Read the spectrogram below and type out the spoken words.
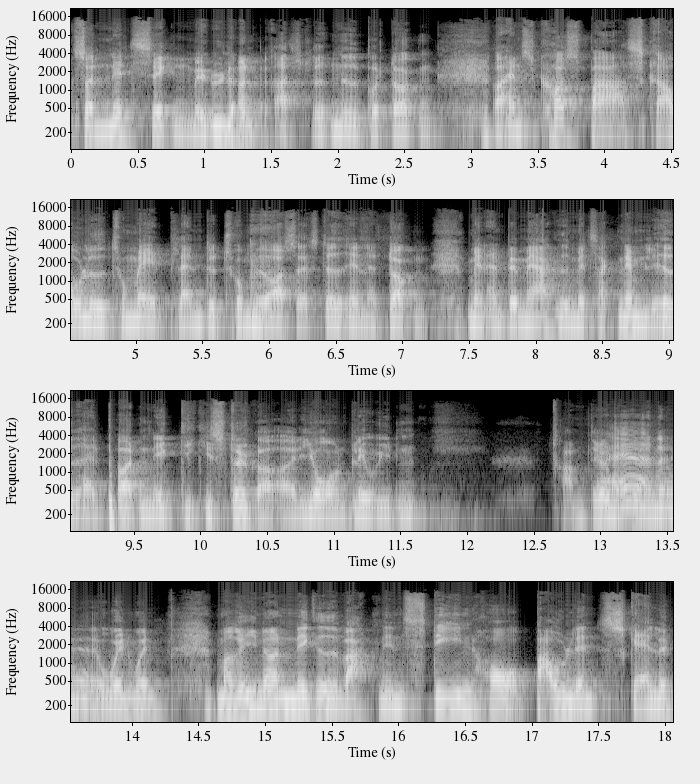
Så netsækken med hylderne raslede ned på dokken, og hans kostbare, skravlede tomatplante tumlede også afsted hen ad dokken, men han bemærkede med taknemmelighed, at potten ikke gik i stykker, og at jorden blev i den. Jamen, det er jo Ja, ja, det er win-win. Marineren nikkede vagten en stenhård baglæns skalle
